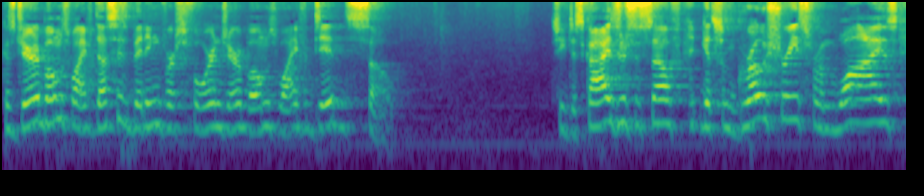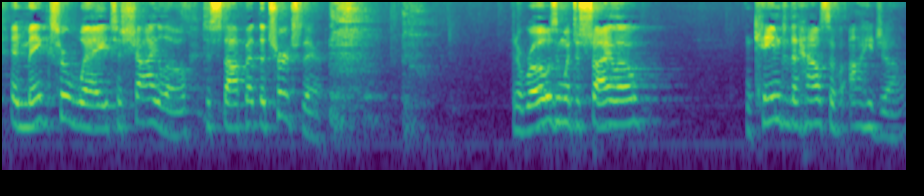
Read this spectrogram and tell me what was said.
Because Jeroboam's wife does his bidding, verse 4, and Jeroboam's wife did so. She disguises herself, gets some groceries from Wise, and makes her way to Shiloh to stop at the church there. And arose and went to Shiloh and came to the house of Ahijah.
